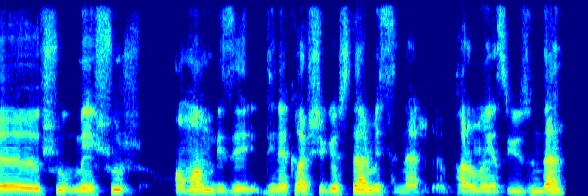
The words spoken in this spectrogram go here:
e, şu meşhur aman bizi dine karşı göstermesinler paranoyası yüzünden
